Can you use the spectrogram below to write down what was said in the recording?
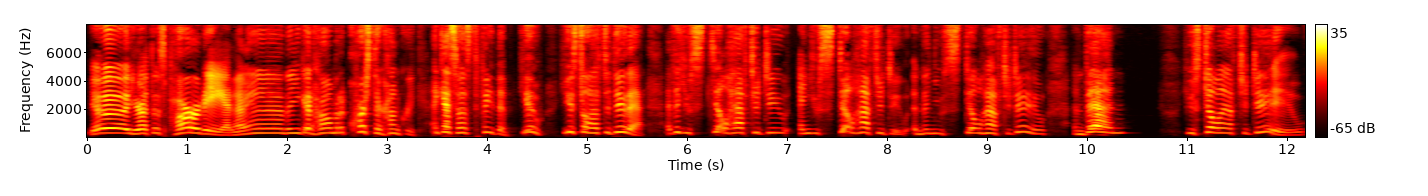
yeah, you're at this party and, and then you get home and of course they're hungry. And guess who has to feed them? You. You still have to do that. And then you still have to do and you still have to do and then you still have to do and then you still have to do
